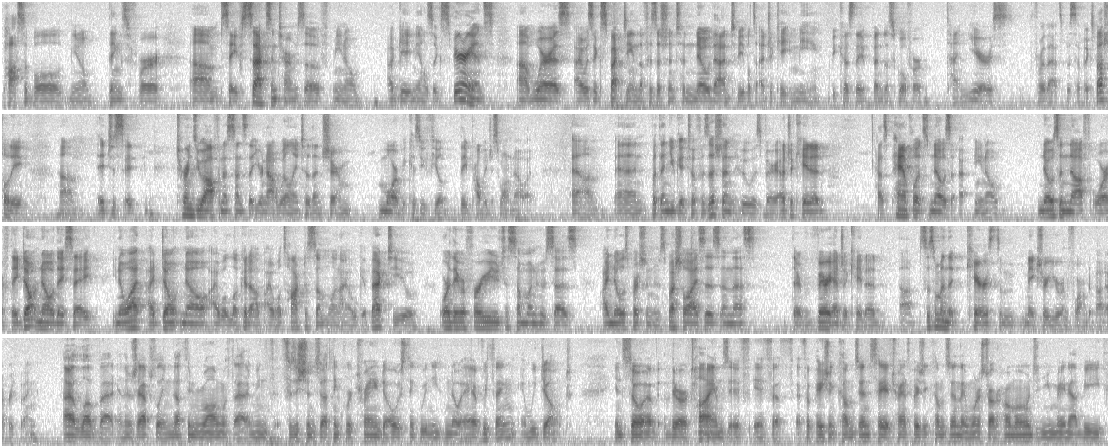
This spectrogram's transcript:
possible, you know, things for um, safe sex in terms of, you know, a gay male's experience. Um, whereas I was expecting the physician to know that and to be able to educate me because they've been to school for 10 years for that specific specialty. Um, it just it turns you off in a sense that you're not willing to then share more because you feel they probably just won't know it. Um, and but then you get to a physician who is very educated, has pamphlets, knows uh, you know knows enough, or if they don't know, they say, you know what, I don't know. I will look it up. I will talk to someone. I will get back to you. Or they refer you to someone who says, I know this person who specializes in this. They're very educated. Um, so someone that cares to make sure you're informed about everything. I love that, and there's absolutely nothing wrong with that. I mean, physicians, I think we're trained to always think we need to know everything, and we don't. And so if, there are times if, if, if, if a patient comes in, say a trans patient comes in, they want to start hormones, and you may not be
